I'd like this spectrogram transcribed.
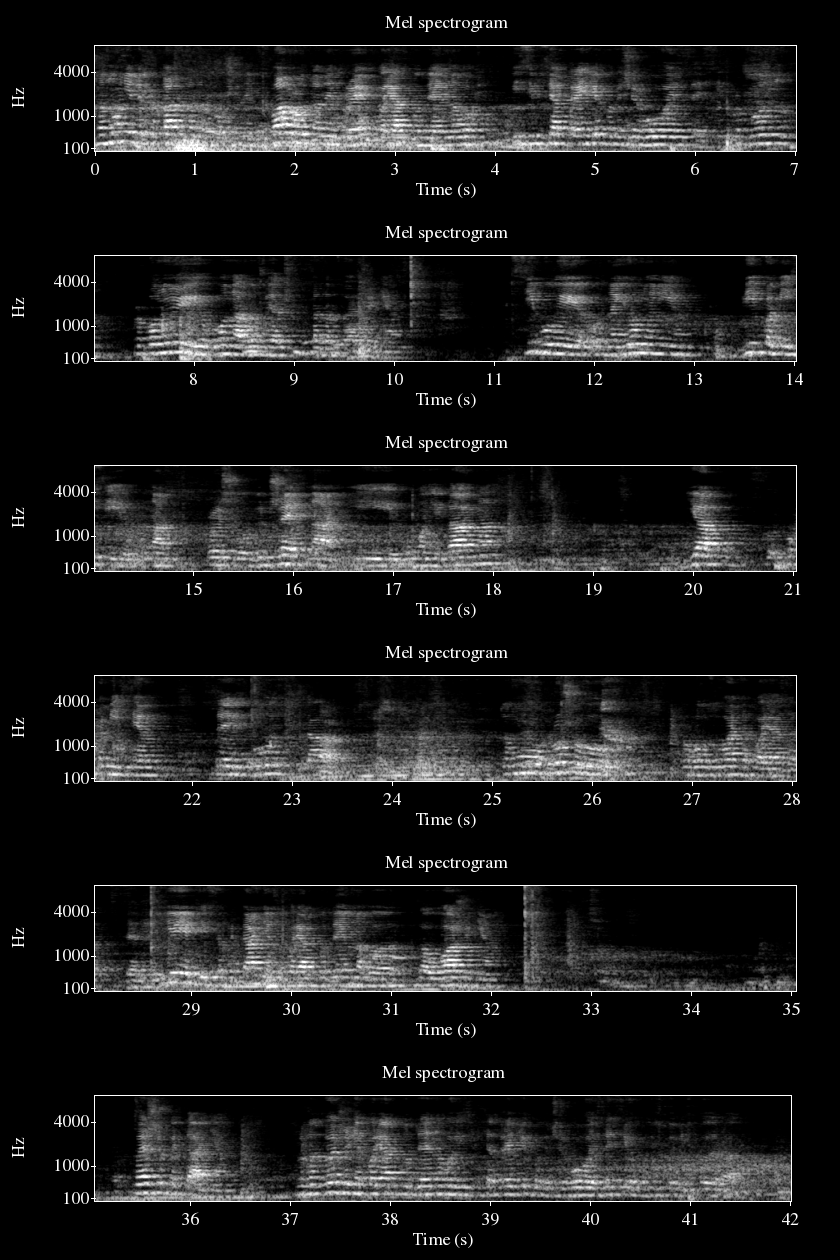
Шановні депутати та запрошені, вам розданий проект порядку денного 83-ї позачергової сесії. Пропоную, його на розгляд та затвердження. Всі були ознайомлені. Дві комісії у нас пройшло бюджетна і гуманітарна. Я по комісіям все відбулося. Тому прошу проголосувати за порядок денний. Є якісь запитання до порядку денного, зауваження? Перше питання. Про затвердження порядку денного 83-ї позачергової сесії Обухівської міської ради.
